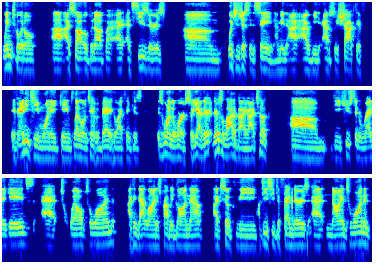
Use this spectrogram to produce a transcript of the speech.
win total. Uh, I saw open up at, at Caesars, um, which is just insane. I mean, I, I would be absolutely shocked if if any team won eight games, let alone Tampa Bay, who I think is is one of the worst. So yeah, there, there's a lot of value. I took um, the Houston Renegades at 12 to 1. I think that line is probably gone now. I took the DC Defenders at nine to one, and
